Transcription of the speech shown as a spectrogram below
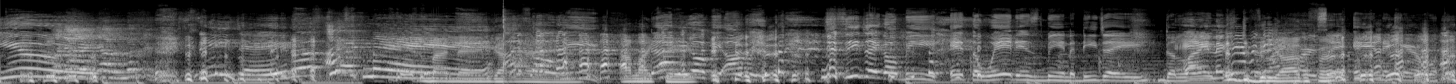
you. CJ the Stick Man. My name got I like Now he that. gonna be Aubrey. CJ gonna be at the weddings being the DJ, the light, And the. Videographer. person, and the camera.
